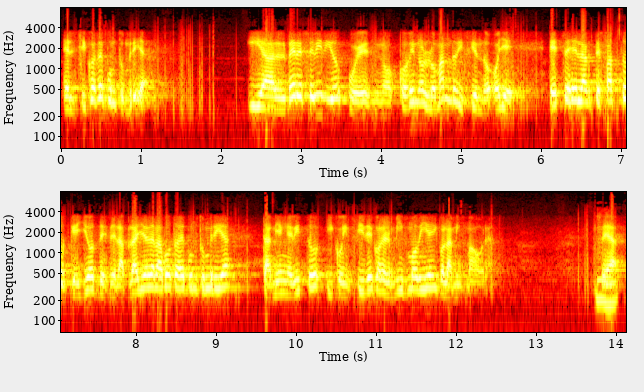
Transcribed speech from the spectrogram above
el chico es de Puntumbría. Y al ver ese vídeo, pues nos coge y nos lo manda diciendo, oye, este es el artefacto que yo desde la playa de la Bota de Puntumbría también he visto y coincide con el mismo día y con la misma hora. O sea,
